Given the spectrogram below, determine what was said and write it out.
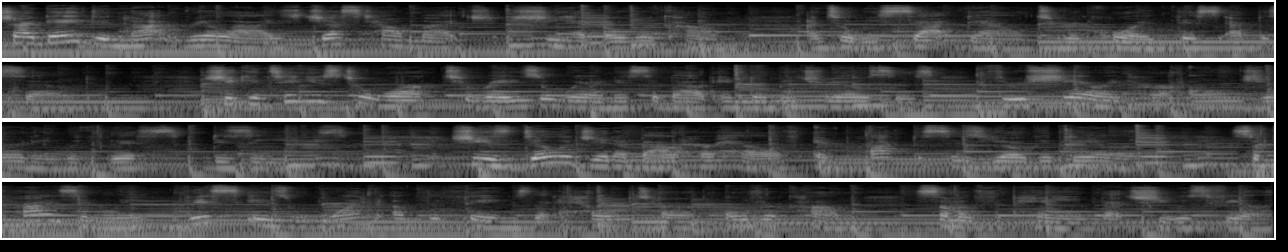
Sade did not realize just how much she had overcome until we sat down to record this episode. She continues to work to raise awareness about endometriosis through sharing her own journey with this disease. She is diligent about her health and practices yoga daily. Surprisingly, this is one of the things that helped her overcome some of the pain that she was feeling.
